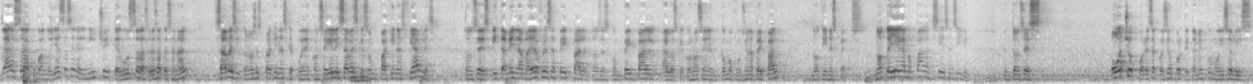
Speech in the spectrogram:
claro, o sea, cuando ya estás en el nicho y te gusta la cerveza artesanal, sabes y conoces páginas que pueden conseguirla y sabes que son páginas fiables. Entonces, y también la mayoría ofrece PayPal, entonces con PayPal, a los que conocen cómo funciona PayPal, no tienes pedos. No te llega, no pagas, así de sencillo. Entonces, 8 por esa cuestión, porque también como dice Luis,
